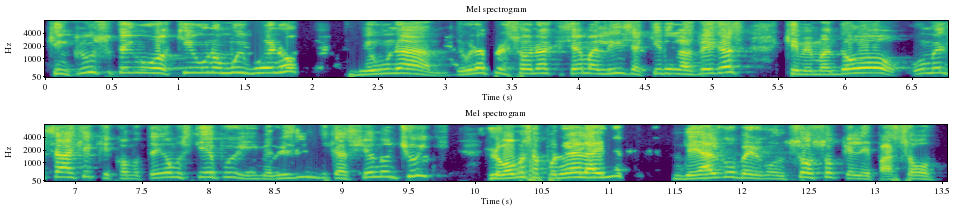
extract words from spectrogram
que incluso tengo aquí uno muy bueno de una, de una persona que se llama Liz aquí de Las Vegas, que me mandó un mensaje que cuando tengamos tiempo y me des la indicación, don Chuy, lo vamos a poner al aire de algo vergonzoso que le pasó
